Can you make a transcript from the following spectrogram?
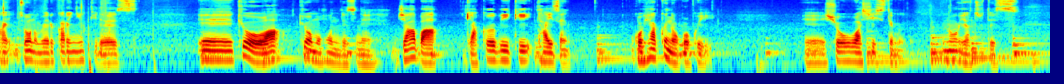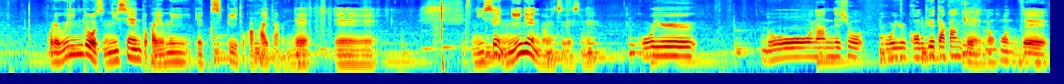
はい、ゾウのメルカリ日記です。えー今日は今日も本ですね。Java 逆引き大全500の極意、えー昭和システムのやつです。これ Windows 2000とか MEXP とか書いてあるんで、えー2002年のやつですね。こういうどうなんでしょうこういうコンピューター関係の本で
